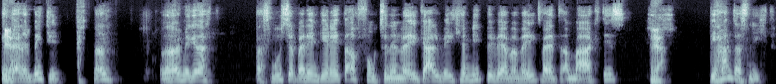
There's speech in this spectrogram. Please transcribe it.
in Ja. deinem Winkel. Ne? Und dann habe ich mir gedacht, das muss ja bei dem Gerät auch funktionieren, weil egal welcher Mitbewerber weltweit am Markt ist, Ja. die haben das nicht.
